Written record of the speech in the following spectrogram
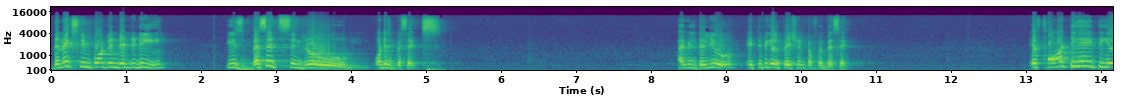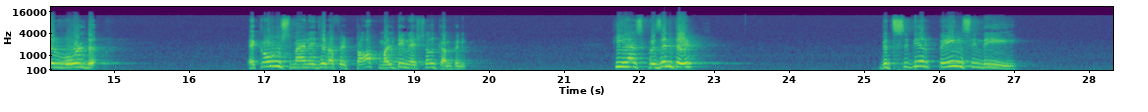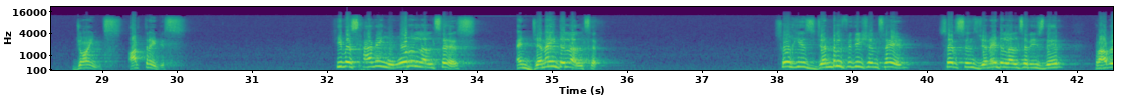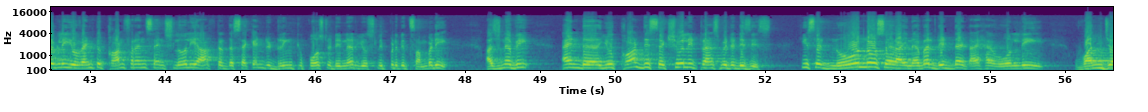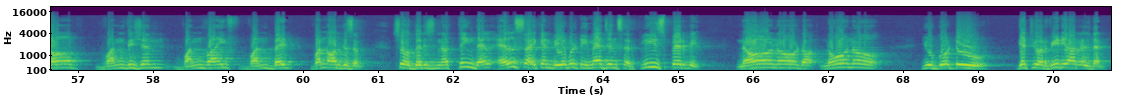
The next important entity is Behcet's syndrome. What is Behcet's? I will tell you a typical patient of a Behcet. A 48 year old accounts manager of a top multinational company. He has presented with severe pains in the joints, arthritis. He was having oral ulcers and genital ulcer. So his general physician said, Sir, since genital ulcer is there, probably you went to conference and slowly after the second drink post dinner you slipped with somebody, ajnabi, and uh, you caught this sexually transmitted disease. He said, No, no, sir, I never did that. I have only one job, one vision, one wife, one bed, one orgasm. So there is nothing else I can be able to imagine, sir. Please spare me. No, no, no, no. You go to get your VDRL done.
